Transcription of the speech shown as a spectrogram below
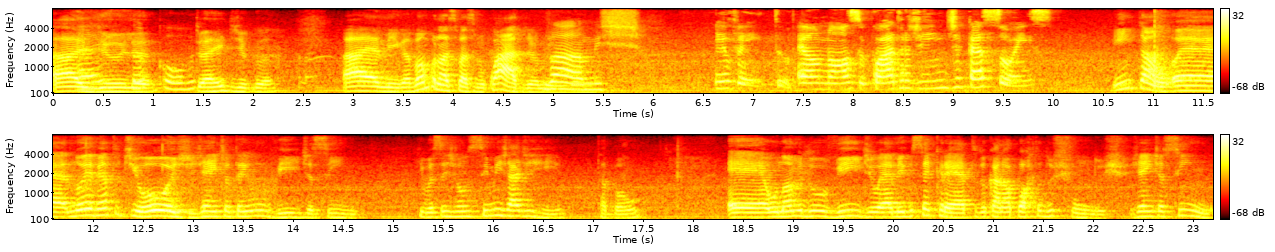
Ai, Ai, Júlia. socorro. Tu é ridícula. Ai, amiga, vamos pro nosso próximo quadro, amiga? Vamos. Evento é o nosso quadro de indicações. Então, é, no evento de hoje, gente, eu tenho um vídeo, assim, que vocês vão se mijar de rir, tá bom? É, o nome do vídeo é Amigo Secreto, do canal Porta dos Fundos. Gente, assim...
